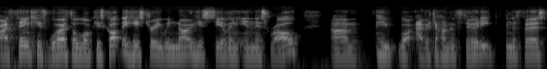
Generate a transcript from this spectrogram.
I think he's worth a look. He's got the history. We know his ceiling in this role. Um, he what averaged 130 in the first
